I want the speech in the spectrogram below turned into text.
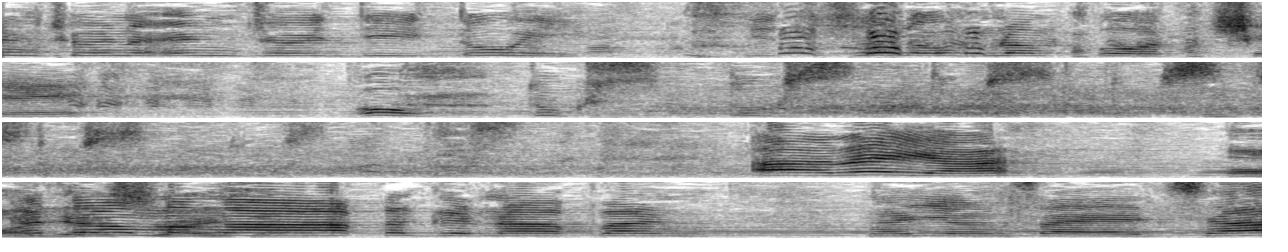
enjoy na enjoy dito eh. Dito sa loob ng kotse. Oh, tugs, tugs, tugs, tugs, tugs, tugs, tugs. Ah, Raya, Oh, ito yes, ang mga Raisa. kaganapan ngayon sa EDSA.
